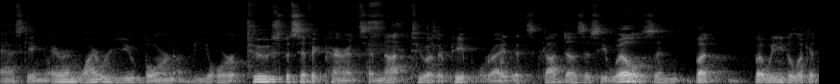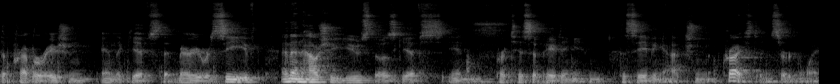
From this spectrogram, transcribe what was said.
asking, Aaron, why were you born of your two specific parents and not two other people, right? It's God does as he wills. And, but, but we need to look at the preparation and the gifts that Mary received and then how she used those gifts in participating in the saving action of Christ in a certain way.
